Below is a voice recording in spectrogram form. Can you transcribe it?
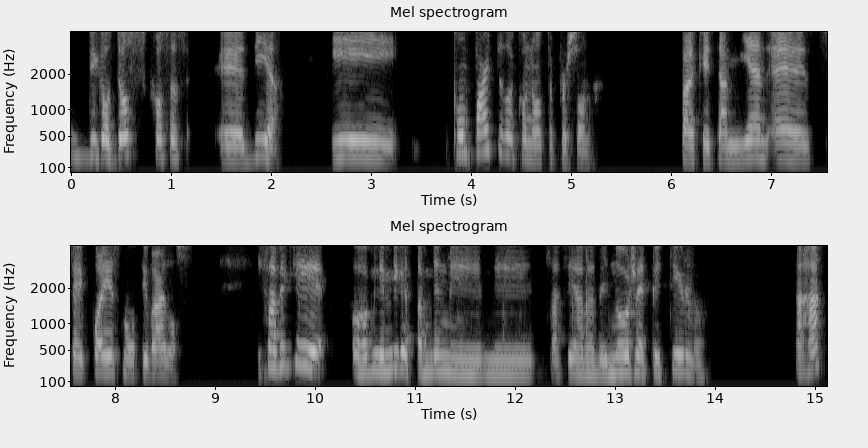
digo, dos cosas eh, día, y compártelo con otra persona para que también eh, se puedas motivarlos. Y sabe que oh, mi amiga también me, me desafiaba de no repetirlo. Ajá.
